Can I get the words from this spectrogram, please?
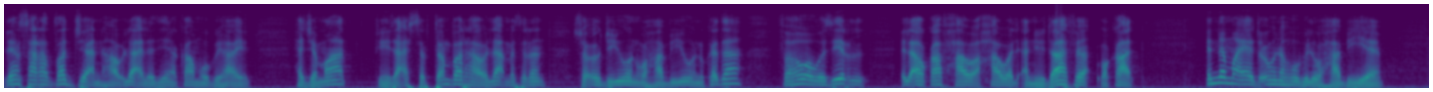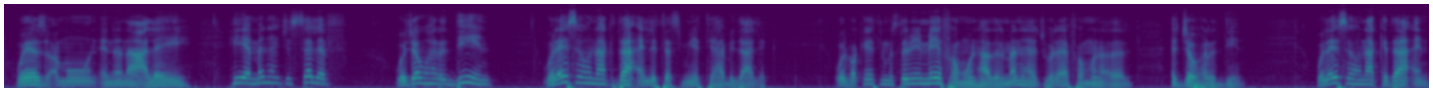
لأن صارت ضجة أن هؤلاء الذين قاموا بهاي الهجمات في 11 سبتمبر هؤلاء مثلا سعوديون وهابيون وكذا. فهو وزير الأوقاف حاول أن يدافع وقال إن ما يدعونه بالوهابية ويزعمون أننا عليه هي منهج السلف وجوهر الدين وليس هناك داع لتسميتها بذلك. والبقية المسلمين ما يفهمون هذا المنهج ولا يفهمون هذا الجوهر الدين. وليس هناك داع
